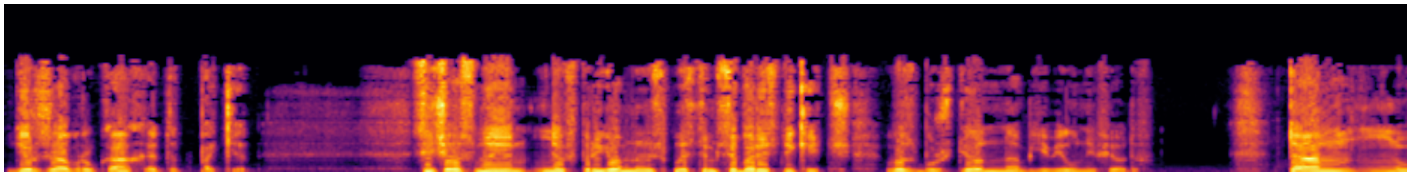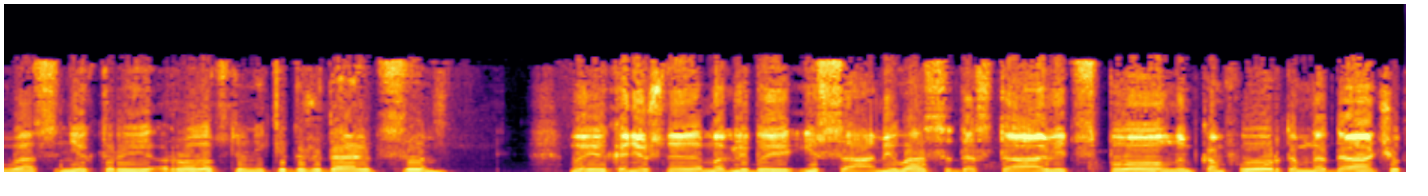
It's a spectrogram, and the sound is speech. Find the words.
держа в руках этот пакет. Сейчас мы в приемную спустимся, Борис Никитич, возбужденно объявил Нефедов. Там вас некоторые родственники дожидаются. Мы, конечно, могли бы и сами вас доставить с полным комфортом на дачу,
